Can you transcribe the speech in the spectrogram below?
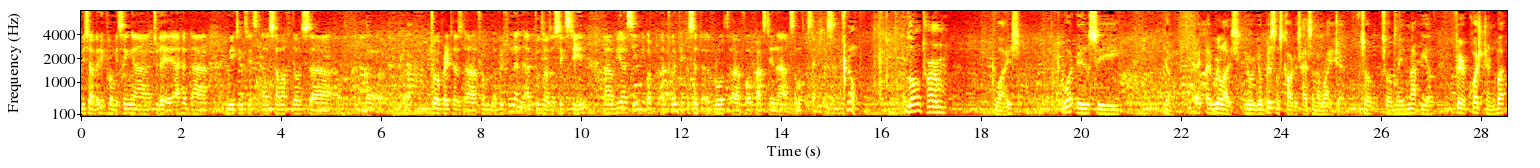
which are very promising uh, today. I had uh, meetings with uh, some of those. Uh, uh, tour operators uh, from Britain and, and 2016, uh, we are seeing about a 20% uh, growth uh, forecast in uh, some of the sectors. No. Long-term wise, what is the, you know, I, I realize your, your business card hasn't arrived yet, so, so it may not be a fair question, but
